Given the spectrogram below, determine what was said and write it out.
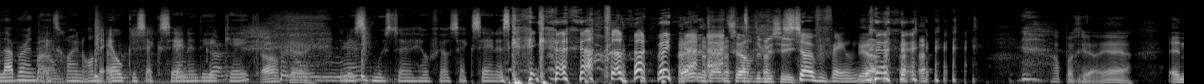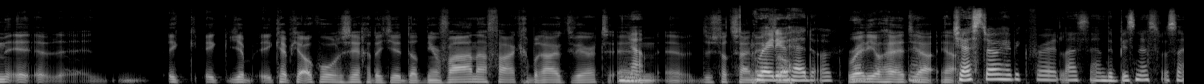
Labyrinth echt gewoon onder elke seksscène die ik keek. Oké. Dus ik moest heel veel seksscènes kijken. afgelopen De hele jaar. tijd dezelfde muziek. Zo vervelend. Ja. Grappig, ja. ja, ja. En ik, ik, je, ik heb je ook horen zeggen dat, je, dat Nirvana vaak gebruikt werd. En, Ja. eh, dus dat zijn echt wel- Radiohead ook. Radiohead, ja. ja. Chesto heb ik voor het laatst aan. The Business was eh,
